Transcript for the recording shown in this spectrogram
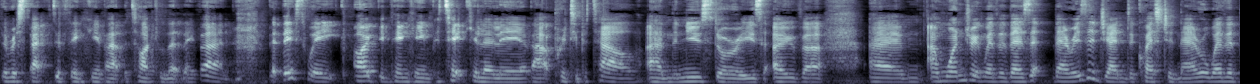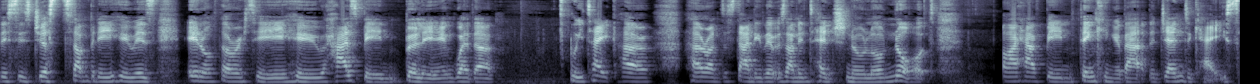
the respect of thinking about the title that they've earned. But this week, I've been thinking particularly about Priti Patel and the news stories over, um, and wondering whether there's a, there is a gender question there, or whether this is just somebody who is in authority who has been bullying, whether we take her her understanding that it was unintentional or not I have been thinking about the gender case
